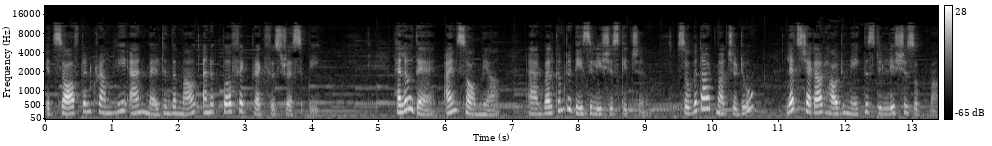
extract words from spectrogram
It's soft and crumbly and melt in the mouth, and a perfect breakfast recipe. Hello there, I'm Soumya and welcome to the Desilicious Kitchen. So, without much ado, let's check out how to make this delicious upma.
